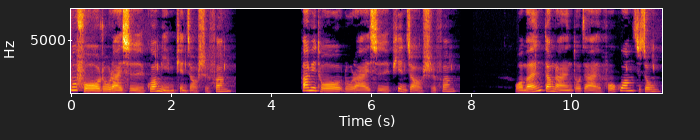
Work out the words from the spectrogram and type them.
诸佛如来是光明遍照十方，阿弥陀如来是遍照十方，我们当然都在佛光之中。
